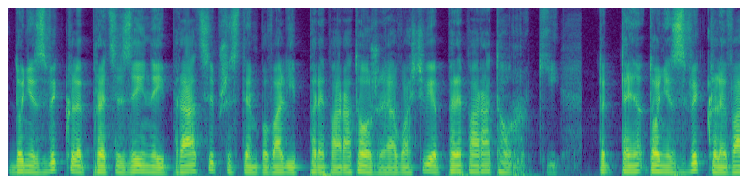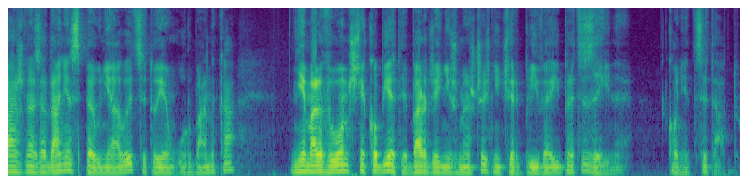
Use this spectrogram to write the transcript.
do niezwykle precyzyjnej pracy przystępowali preparatorzy, a właściwie preparatorki. To, te, to niezwykle ważne zadanie spełniały, cytuję Urbanka, niemal wyłącznie kobiety, bardziej niż mężczyźni cierpliwe i precyzyjne. Koniec cytatu.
